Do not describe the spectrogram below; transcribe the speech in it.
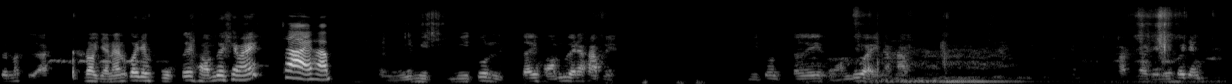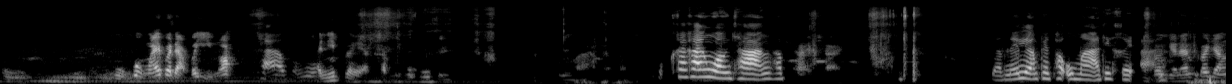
ต้นมะเขือ นอกจากนั้นก็ยังปลูกเตยหอมด้วยใช่ไหมใช่ครับโอ้โหมีมีต้นเตยหอมด้วยนะครับ เนี่ย มีต้นเตยหอมด้วยนะครับครับนอกจากนี้ก็ยังปลูกปลูกพวกไม้ประดับไว้อีกเนาะใช่ครับผมอันนี้แปลกครับโอ้โหเป็นเป็นมานะครับคล้ายๆงวงช้างครับ ใช่ใช่ แบบในเรื่องเพชรพระอุมาที่เคยอ่าน นอกจากนั้นก็ยัง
